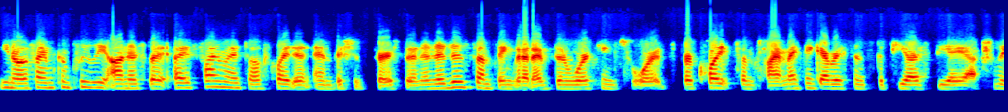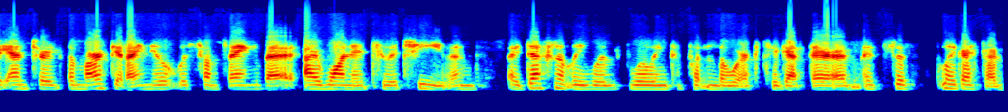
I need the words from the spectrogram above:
You know, if I'm completely honest, I, I find myself quite an ambitious person. And it is something that I've been working towards for quite some time. I think ever since the PRCA actually entered the market, I knew it was something that I wanted to achieve. And I definitely was willing to put in the work to get there. And it's just, like I said,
